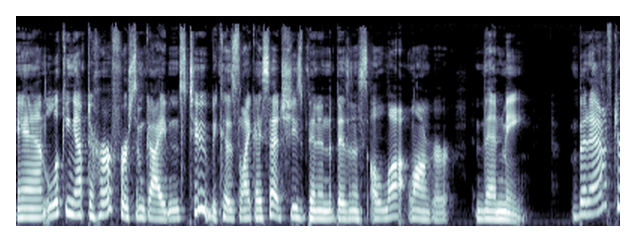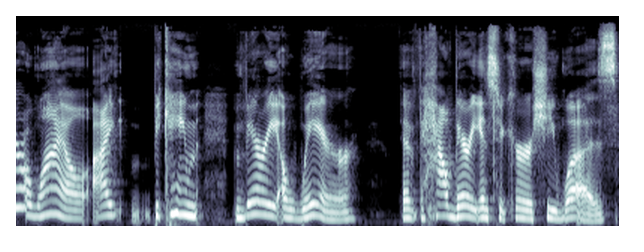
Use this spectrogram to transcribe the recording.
and looking up to her for some guidance too because like I said, she's been in the business a lot longer than me. But after a while, I became very aware of how very insecure she was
